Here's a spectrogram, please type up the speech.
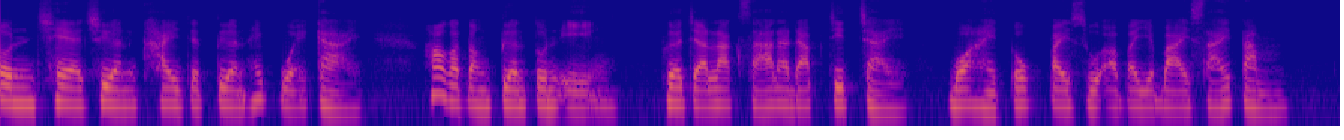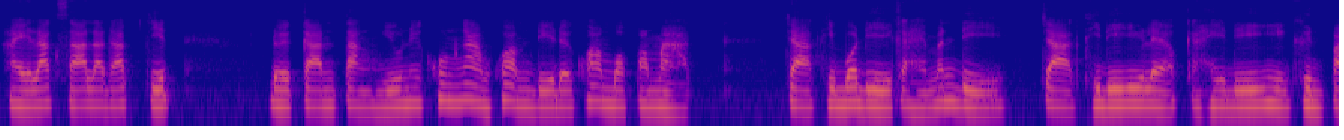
ตนแชร์เชือนใครจะเตือนให้ป่วยกายเฮาก็ต้องเตือนตนเอง เพื่อจะรักษาระดับจิตใจบ่ให้ตกไปสู่อบายบายสายต่ำให้รักษาระดับจิต โดยการตั้งอยู่ในคุณงามความดีโดยความบ่ประมาท จากที่บ่ดีก็ให้มันดี จากที่ดีอยู่แล้วก็ให้ดียิ่งขึ้นไป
